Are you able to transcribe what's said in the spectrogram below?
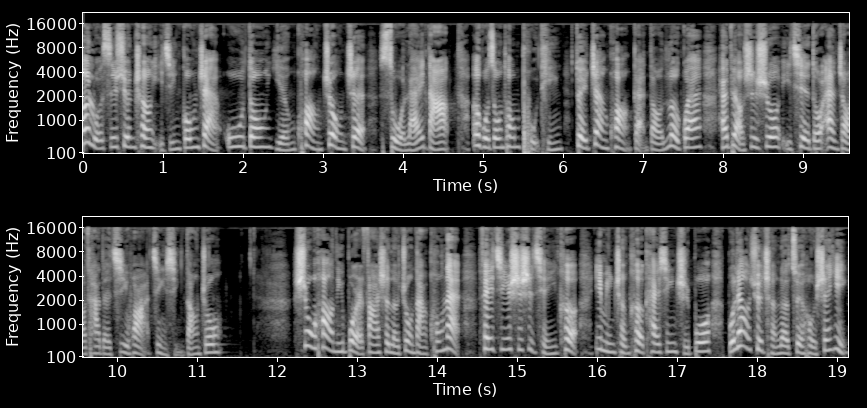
俄罗斯宣称已经攻占乌东盐矿重镇索莱达。俄国总统普廷对战况感到乐观，还表示说一切都按照他的计划进行当中。十五号，尼泊尔发生了重大空难，飞机失事前一刻，一名乘客开心直播，不料却成了最后身影。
